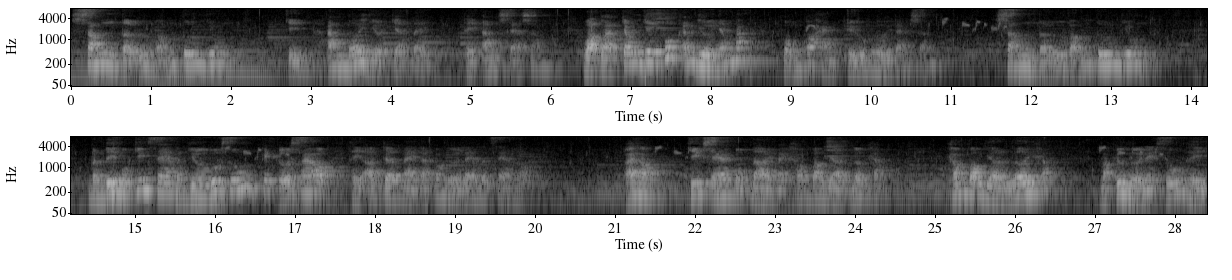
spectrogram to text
Sanh tử vẫn tương dung chỉ anh mới vừa chết đấy thì anh sẽ sống. Hoặc là trong giây phút anh vừa nhắm mắt, cũng có hàng triệu người đang sống. Sanh tử vẫn tương dung. Mình đi một chuyến xe, mình vừa bước xuống cái cửa sau, thì ở trên này đã có người leo lên xe rồi. Phải không? Chiếc xe cuộc đời này không bao giờ ngớt khách. Không bao giờ lơi khách. Mà cứ người này xuống thì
